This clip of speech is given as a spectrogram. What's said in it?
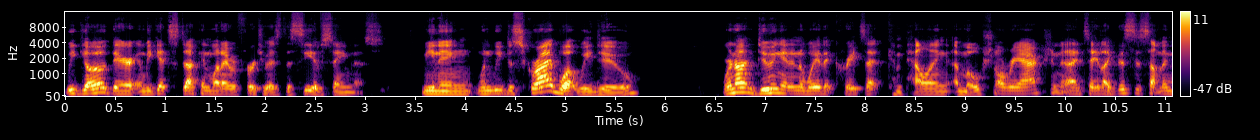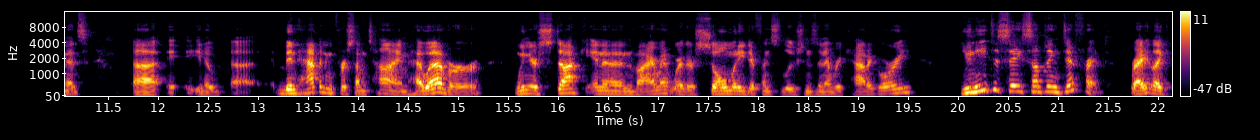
we go out there and we get stuck in what i refer to as the sea of sameness meaning when we describe what we do we're not doing it in a way that creates that compelling emotional reaction and i'd say like this is something that's uh, you know uh, been happening for some time however when you're stuck in an environment where there's so many different solutions in every category you need to say something different right like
